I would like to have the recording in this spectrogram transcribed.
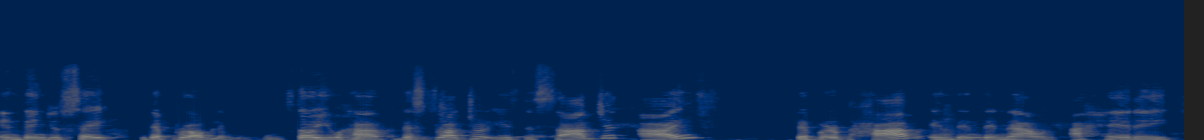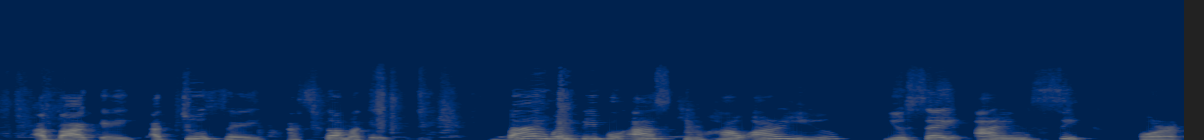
and then you say the problem. So you have the structure is the subject, I, the verb have, and then the noun, a headache, a backache, a toothache, a stomachache. But when people ask you, how are you? You say, I'm sick or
